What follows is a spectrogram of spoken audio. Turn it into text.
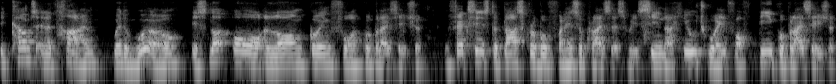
it comes at a time where the world is not all along going for globalization. In fact, since the last global financial crisis, we've seen a huge wave of deglobalization.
